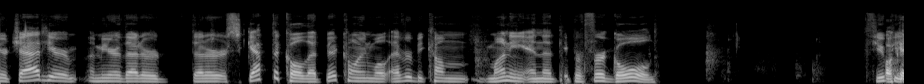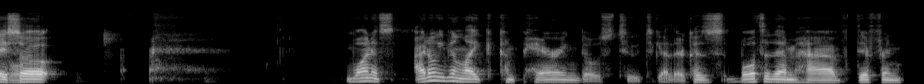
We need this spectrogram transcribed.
your chat here, Amir, that are that are skeptical that Bitcoin will ever become money and that they prefer gold. Few okay, people. so one, it's I don't even like comparing those two together because both of them have different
